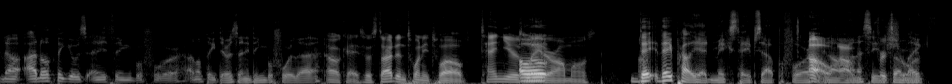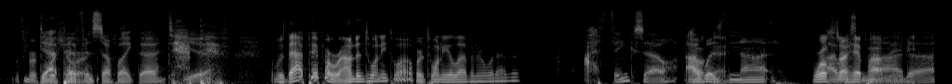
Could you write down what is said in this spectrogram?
no, I don't think it was anything before. I don't think there was anything before that. Okay, so it started in 2012. Ten years Oh, later, almost. They they probably had mixtapes out before. Oh, in all oh, honesty, for it's on sure. like F- for, for Dat sure. Piff and stuff like that. Dat yeah, Piff. Was that Piff around in 2012 or 2011 or whatever? I think so. I was not. World Star Hip Hop, maybe. Uh,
